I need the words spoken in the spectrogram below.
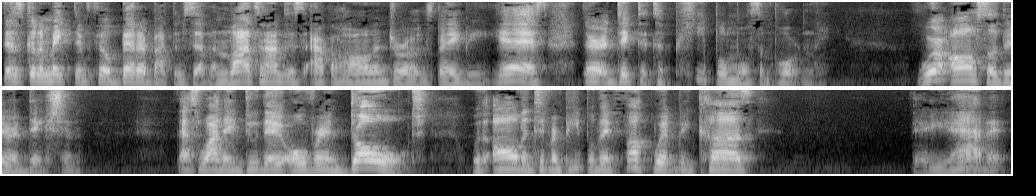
that's going to make them feel better about themselves. And a lot of times it's alcohol and drugs, baby. Yes, they're addicted to people, most importantly. We're also their addiction. That's why they do, they overindulge with all the different people they fuck with because there you have it.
